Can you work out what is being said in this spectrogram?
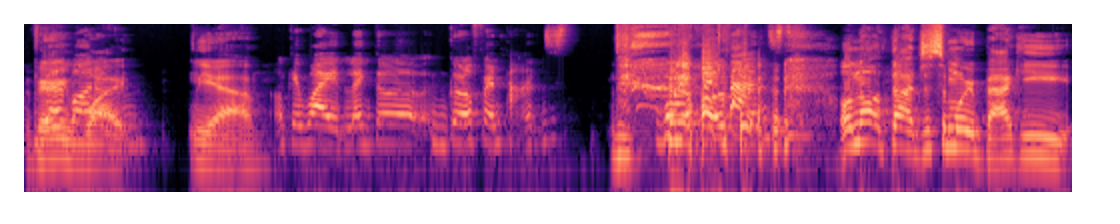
very bottom. white. Yeah. Okay, white, like the girlfriend pants. Boyfriend pants. well, not that, just a more baggy.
